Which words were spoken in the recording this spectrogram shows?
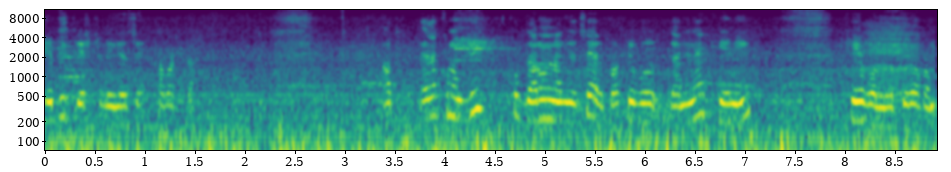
হেভি টেস্ট লেগেছে খাবারটা। এতক্ষণ অবধি খুব দারুণ লাগছে, এরপর কেউ জানি না, খেয়ে নিই। খেয়ে বলব কীরকম।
